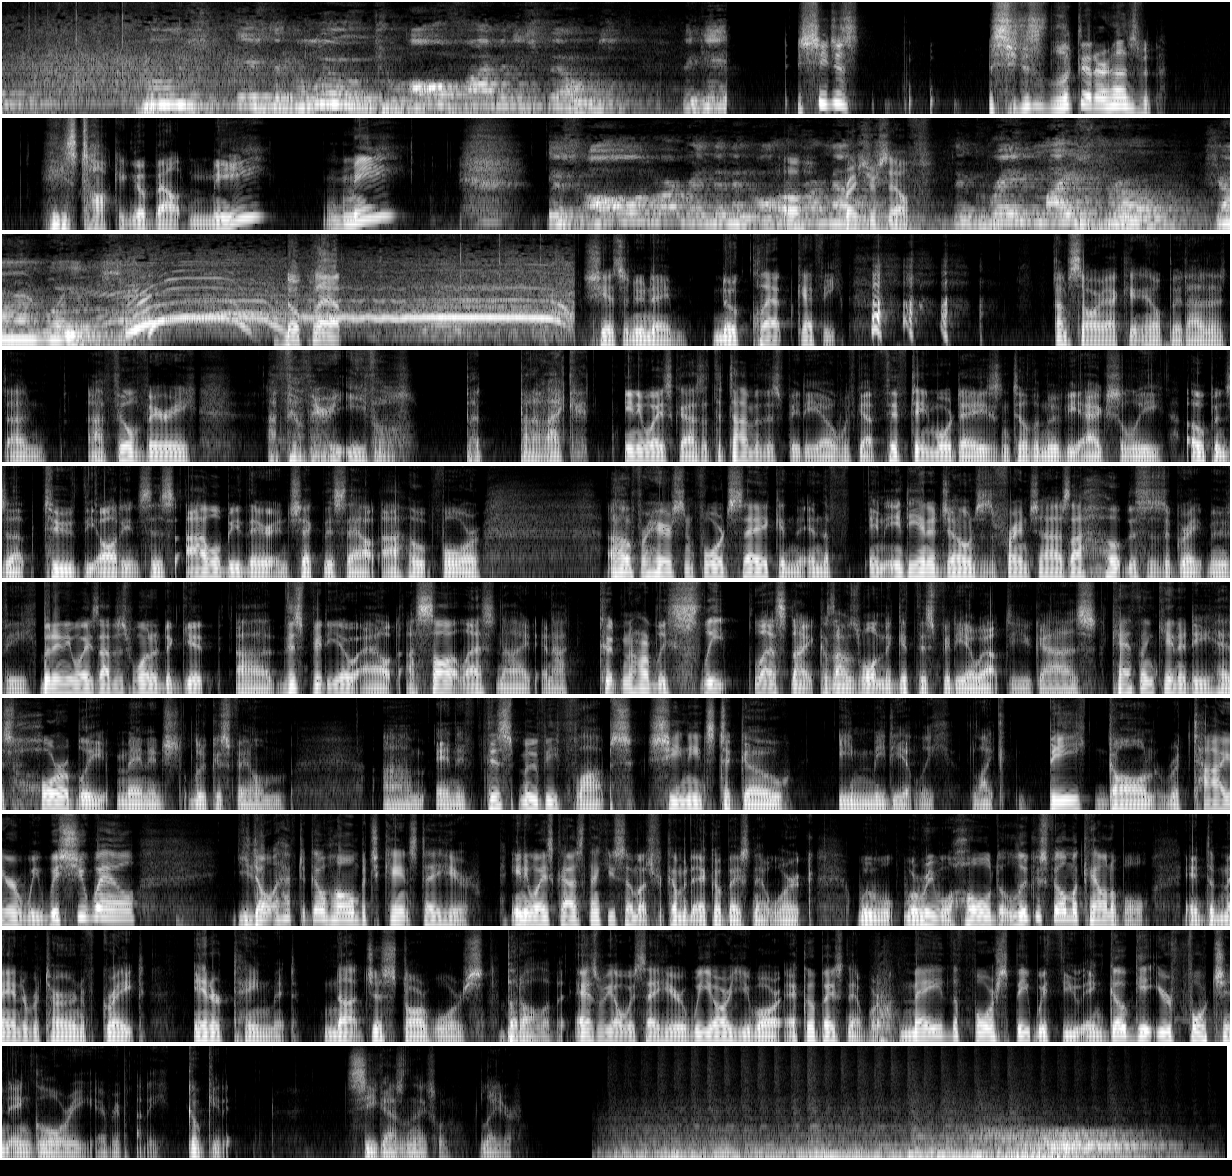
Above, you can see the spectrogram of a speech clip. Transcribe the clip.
whose is the glue to all five of these films that gave She just she just looked at her husband. He's talking about me? Me? us all of our rhythm and all of Oh, our brace yourself. The great maestro, John Williams. No clap. She has a new name. No clap Kathy. I'm sorry, I can't help it. I, I I feel very I feel very evil, but but I like it. Anyways, guys, at the time of this video, we've got 15 more days until the movie actually opens up to the audiences. I will be there and check this out. I hope for I hope for Harrison Ford's sake and in the in Indiana Jones as a franchise, I hope this is a great movie. But anyways, I just wanted to get uh, this video out. I saw it last night and I couldn't hardly sleep last night because I was wanting to get this video out to you guys. Kathleen Kennedy has horribly managed Lucasfilm, um, and if this movie flops, she needs to go immediately. Like, be gone, retire. We wish you well. You don't have to go home, but you can't stay here. Anyways, guys, thank you so much for coming to Echo Base Network, we will, where we will hold Lucasfilm accountable and demand a return of great entertainment, not just Star Wars, but all of it. As we always say here, we are, you are, Echo Base Network. May the force be with you and go get your fortune and glory, everybody. Go get it. See you guys on the next one. Later.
